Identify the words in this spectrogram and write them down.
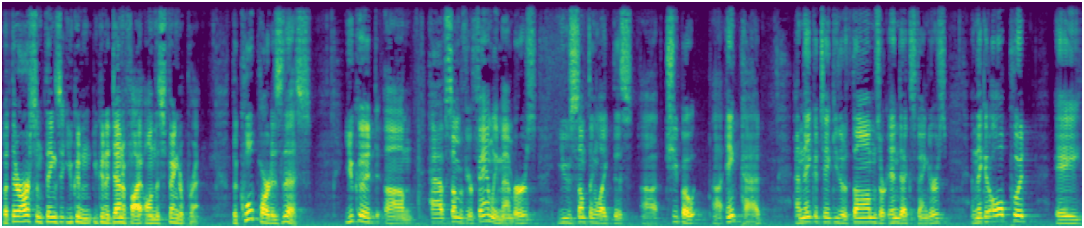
but there are some things that you can, you can identify on this fingerprint. The cool part is this. You could um, have some of your family members use something like this uh, cheapo uh, ink pad, and they could take either thumbs or index fingers, and they could all put a,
